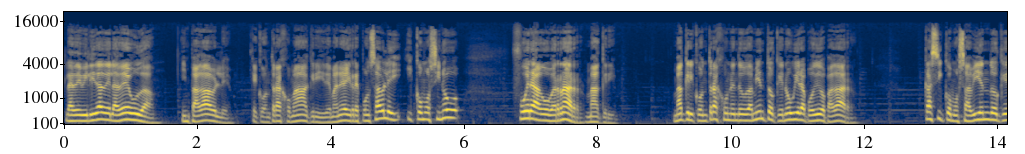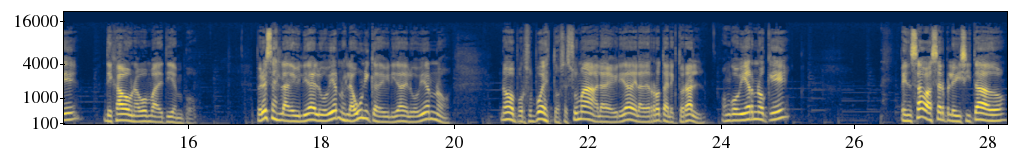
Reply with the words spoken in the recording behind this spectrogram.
La debilidad de la deuda impagable que contrajo Macri de manera irresponsable y, y como si no fuera a gobernar Macri. Macri contrajo un endeudamiento que no hubiera podido pagar, casi como sabiendo que dejaba una bomba de tiempo. Pero esa es la debilidad del gobierno, es la única debilidad del gobierno. No, por supuesto, se suma a la debilidad de la derrota electoral. Un gobierno que pensaba ser plebiscitado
